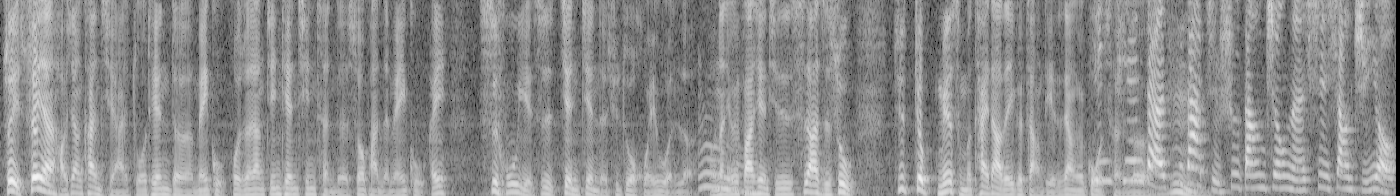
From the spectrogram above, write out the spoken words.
所以虽然好像看起来昨天的美股，或者说像今天清晨的收盘的美股，哎，似乎也是渐渐的去做回稳了。哦，那你会发现，其实四大指数。就就没有什么太大的一个涨跌的这样一个过程。今天的四大指数当中呢，事实上只有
